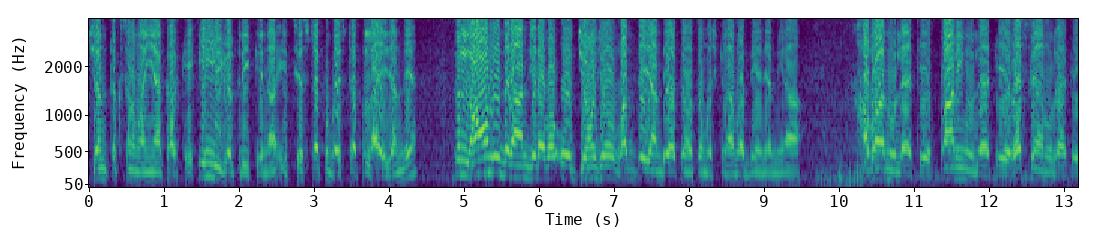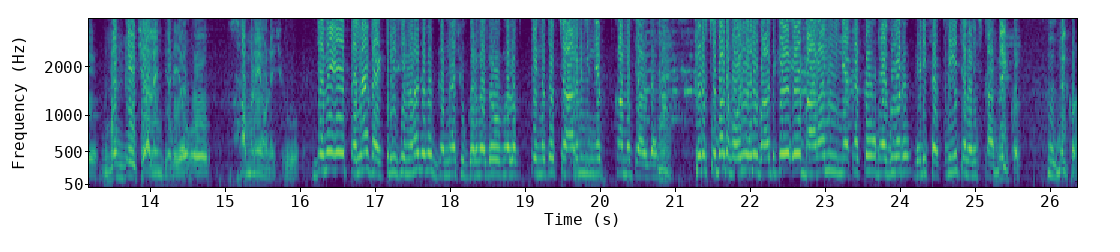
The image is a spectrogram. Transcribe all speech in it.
ਜਨਤਕ ਸੁਣਵਾਈਆਂ ਕਰਕੇ ਇਲੀਗਲ ਤਰੀਕੇ ਨਾਲ ਇੱਥੇ ਸਟੈਪ ਬਾਈ ਸਟੈਪ ਲਾਏ ਜਾਂਦੇ ਆ। ਤੇ ਲਾਉਣ ਦੇ ਦੌਰਾਨ ਜਿਹੜਾ ਵਾ ਉਹ ਜਿਉਂ-ਜਿਉਂ ਵੱਧਦੇ ਜਾਂਦੇ ਆ ਤਿਉਂ-ਤਿਉਂ ਮੁਸ਼ਕਲਾਂ ਵੱਧਦੀਆਂ ਜਾਂਦੀਆਂ। ਹਵਾ ਨੂੰ ਲੈ ਕੇ ਪਾਣੀ ਨੂੰ ਲੈ ਕੇ ਰਸਿਆਂ ਨੂੰ ਲੈ ਕੇ ਵੱਡੇ ਚੈਲੰਜ ਜਿਹੜੇ ਆ ਉਹ ਸਾਹਮਣੇ ਆਉਣੇ ਸ਼ੁਰੂ ਹੋ ਗਏ। ਜਿਵੇਂ ਇਹ ਪਹਿਲਾਂ ਫੈਕਟਰੀ ਸੀ ਹਨਾ ਜਿਵੇਂ ਗੰਨਾ ਸ਼ੂਗਰ ਮਿਲ ਤੋਂ ਮਤਲਬ 3 ਤੋਂ 4 ਮਹੀਨੇ ਕੰਮ ਚੱਲਦਾ ਸੀ। ਫਿਰ ਉਸ ਤੋਂ ਬਾਅਦ ਹੌਲੀ ਹੌਲੀ ਵੱਧ ਕੇ ਇਹ 12 ਮਹੀਨਿਆਂ ਤੱਕ ਰੈਗੂਲਰ ਜਿਹੜੀ ਫੈਕਟਰੀ ਹੈ ਚੱਲਣੀ ਸਟਾਰਟ ਬਿਲਕੁਲ ਬਿਲਕੁਲ।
